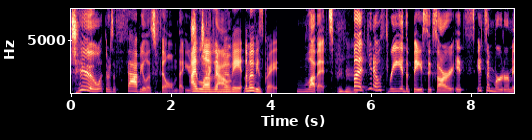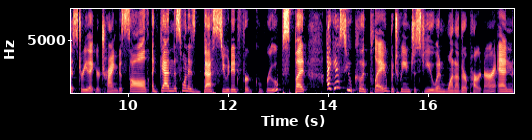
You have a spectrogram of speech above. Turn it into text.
Two, there's a fabulous film that you should I love the out. movie. The movie's great. Love it. Mhm. But, you know, three, the basics are it's it's a murder mystery that you're trying to solve. Again, this one is best suited for groups, but I guess you could play between just you and one other partner. And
